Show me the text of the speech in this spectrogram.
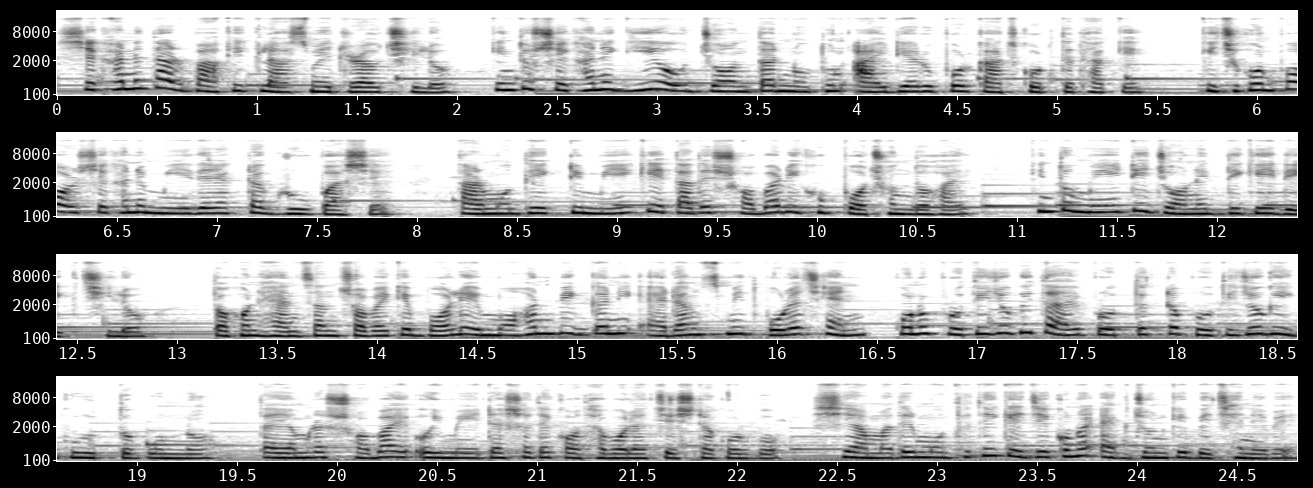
সেখানে তার বাকি ক্লাসমেটরাও ছিল, কিন্তু সেখানে গিয়েও জন তার নতুন আইডিয়ার উপর কাজ করতে থাকে। কিছুক্ষণ পর সেখানে মেয়েদের একটা গ্রুপ আসে। তার মধ্যে একটি মেয়েকে তাদের সবারই খুব পছন্দ হয়, কিন্তু মেয়েটি জনের দিকেই দেখছিল। তখন হ্যানসান সবাইকে বলে, মহান বিজ্ঞানী অ্যাডাম স্মিথ বলেছেন, কোনো প্রতিযোগিতায় প্রত্যেকটা প্রতিযোগী গুরুত্বপূর্ণ। তাই আমরা সবাই ওই মেয়েটার সাথে কথা বলার চেষ্টা করব। সে আমাদের মধ্যে থেকে যে কোনো একজনকে বেছে নেবে।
